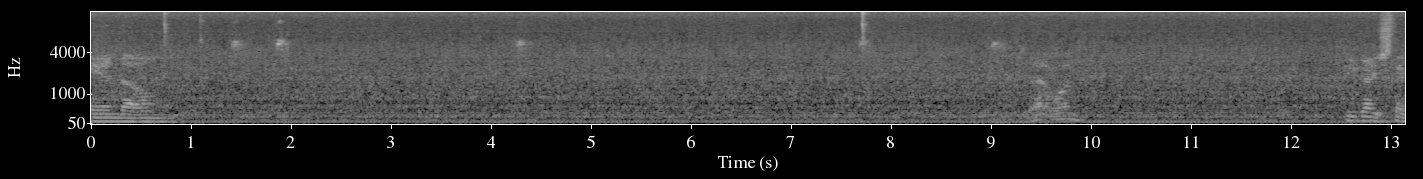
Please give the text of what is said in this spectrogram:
And um that one. What do you guys think?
